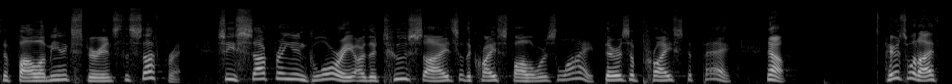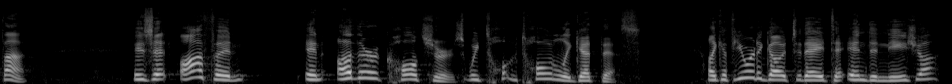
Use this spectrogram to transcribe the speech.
to follow me and experience the suffering. See, suffering and glory are the two sides of the Christ follower's life. There is a price to pay. Now, here's what I found is that often in other cultures, we to- totally get this. Like if you were to go today to Indonesia,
